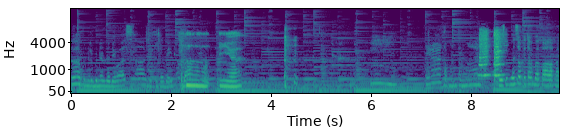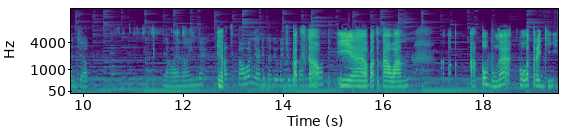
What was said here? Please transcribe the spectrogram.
wah bener-bener udah dewasa gitu udah beda banget. Hmm, iya Hmm. Ya teman-teman, besok-besok kita bakal ngajak yang lain-lain deh. Yap. Empat sekawan ya kita dulu julukan. Empat sekawan. Iya, pas sekawan. Aku bunga, Uut Regi.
